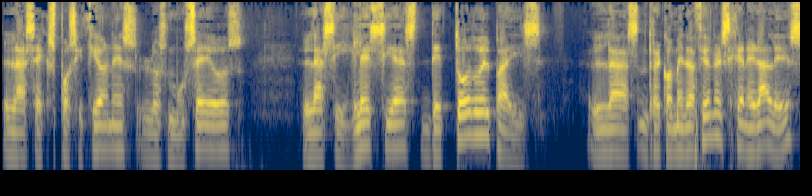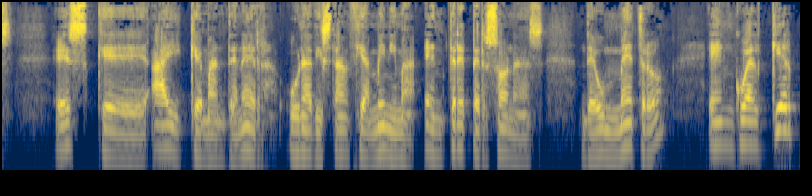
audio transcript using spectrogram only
las exposiciones, los museos, las iglesias de todo el país. Las recomendaciones generales es que hay que mantener una distancia mínima entre personas de un metro en cualquier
